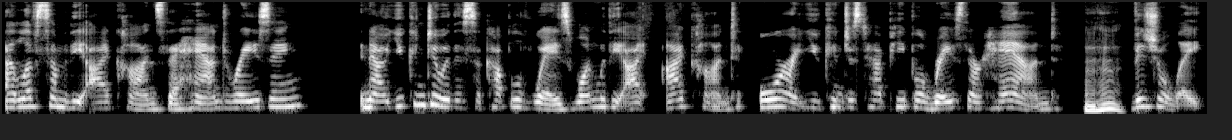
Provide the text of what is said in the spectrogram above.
i love some of the icons the hand raising now you can do this a couple of ways one with the icon or you can just have people raise their hand hmm visually.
